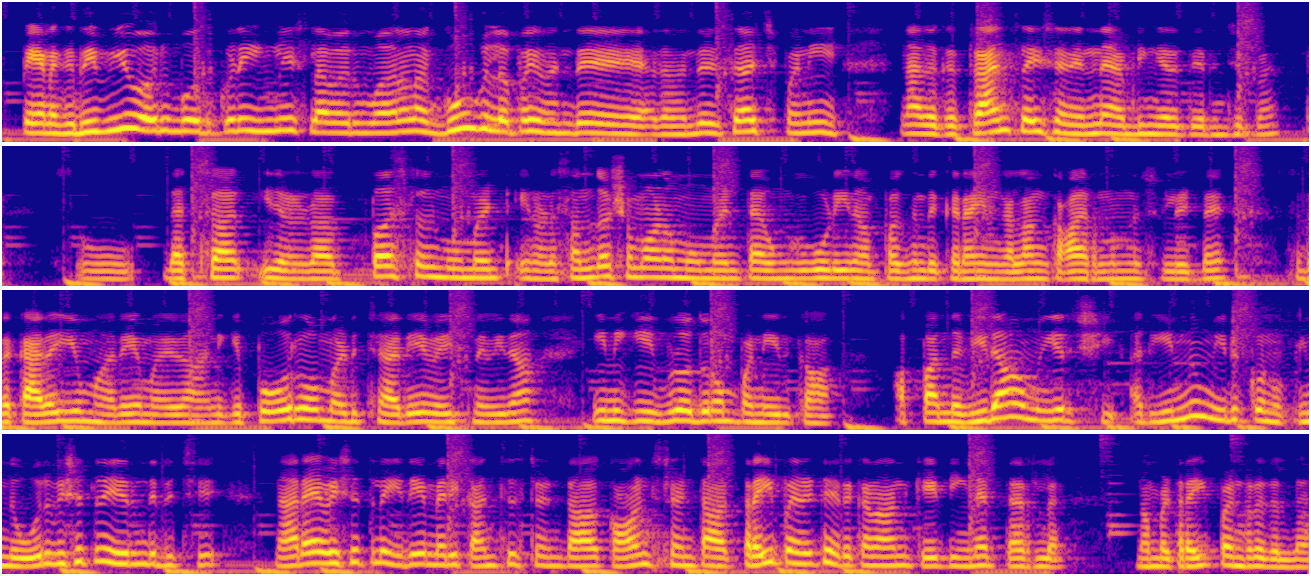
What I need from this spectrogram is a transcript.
இப்போ எனக்கு ரிவ்யூ வரும்போது கூட இங்கிலீஷில் வரும்போதெல்லாம் நான் கூகுளில் போய் வந்து அதை வந்து சர்ச் பண்ணி நான் அதுக்கு ட்ரான்ஸ்லேஷன் என்ன அப்படிங்கிறத தெரிஞ்சுப்பேன். ஸோ தட்ஸ் ஆல் இதனோட பர்சனல் மூமெண்ட் என்னோடய சந்தோஷமான மூமெண்ட்டை உங்கள் கூட நான் பகிர்ந்துக்கிறேன். இவங்கெல்லாம் காரணம்னு சொல்லிட்டு. ஸோ அந்த கதையும் அதே மாதிரி தான். இன்றைக்கி போர்வம் அடித்த அதே வைஷ்ணவி தான் இன்றைக்கி இவ்வளோ தூரம் பண்ணியிருக்கா. அப்போ அந்த விடாமுயற்சி அது இன்னும் இருக்கணும். இந்த ஒரு விஷயத்தில் இருந்துடுச்சு. நிறைய விஷயத்தில் இதே மாதிரி கன்சிஸ்டண்ட்டாக கான்ஸ்டண்ட்டாக ட்ரை பண்ணிட்டு இருக்கணான்னு கேட்டிங்கன்னா தெரில நம்ம ட்ரை பண்ணுறதில்ல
